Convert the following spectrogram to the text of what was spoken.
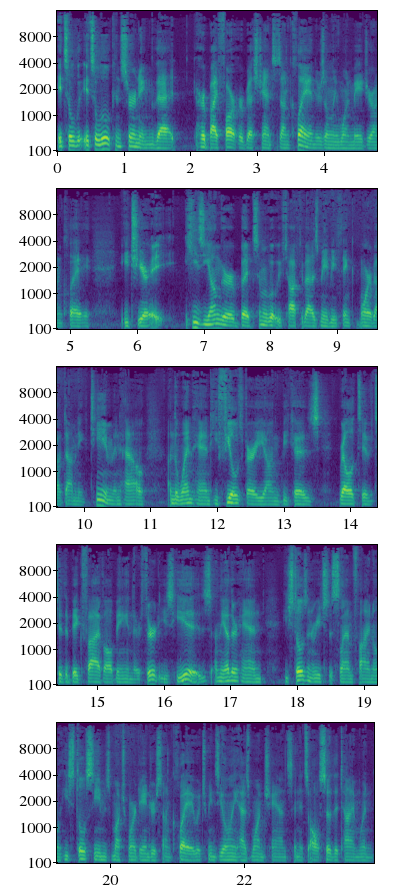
it's a it's a little concerning that her by far her best chance is on clay, and there's only one major on clay each year. He's younger, but some of what we've talked about has made me think more about Dominic Thiem and how, on the one hand, he feels very young because relative to the big five all being in their 30s, he is. On the other hand, he still hasn't reached the slam final. He still seems much more dangerous on clay, which means he only has one chance, and it's also the time when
